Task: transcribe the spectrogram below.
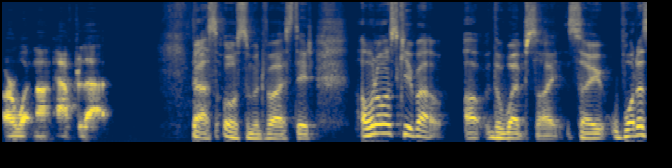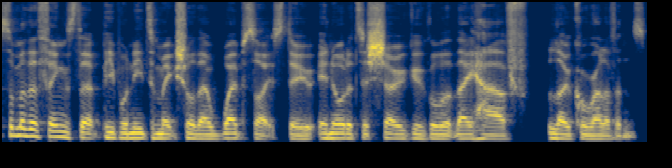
or whatnot after that. That's awesome advice, dude. I want to ask you about uh, the website. So, what are some of the things that people need to make sure their websites do in order to show Google that they have local relevance?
